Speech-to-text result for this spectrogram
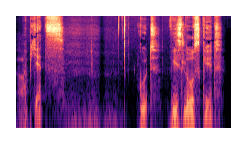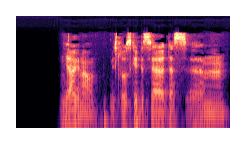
Ab jetzt. Gut, wie es losgeht. Ja, genau. Wie es losgeht, ist ja, dass, ähm,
